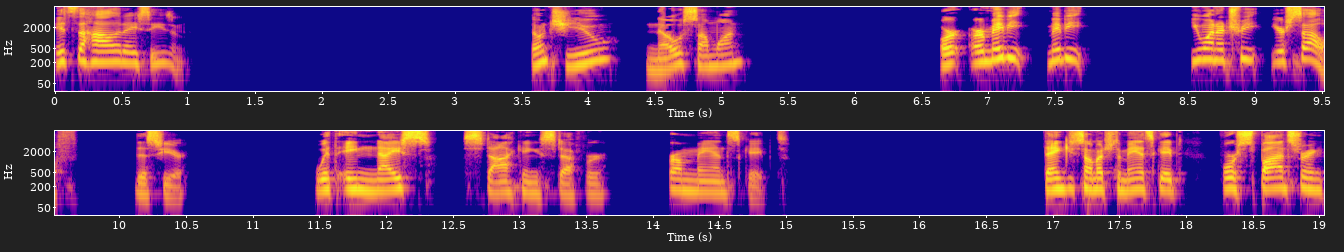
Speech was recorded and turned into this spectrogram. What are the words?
it's the holiday season. Don't you know someone? Or or maybe maybe you want to treat yourself this year with a nice stocking stuffer from Manscaped. Thank you so much to Manscaped for sponsoring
